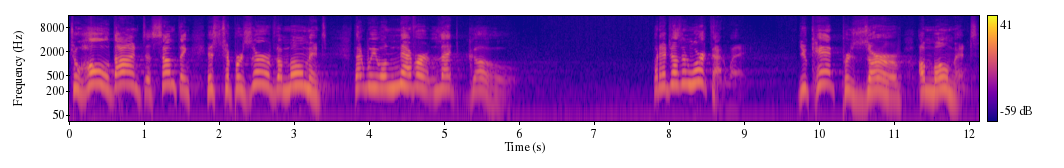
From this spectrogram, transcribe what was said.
To hold on to something is to preserve the moment that we will never let go. But it doesn't work that way. You can't preserve a moment.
